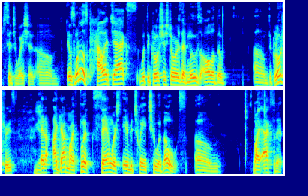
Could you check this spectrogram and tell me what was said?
situation. Um, it was one of those pallet jacks with the grocery stores that moves all of the um, the groceries, yeah. and I got my foot sandwiched in between two of those um, by accident.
